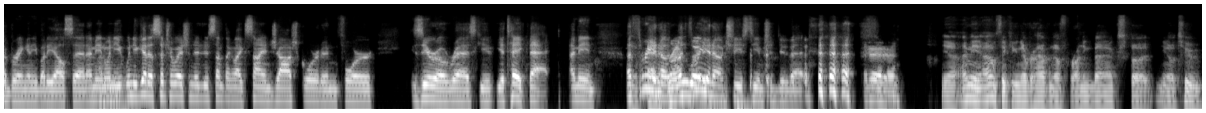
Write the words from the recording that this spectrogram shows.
to bring anybody else in. I mean, I when you when you get a situation to do something like sign Josh Gordon for zero risk, you you take that. I mean, a three and oh, a three and oh Chiefs team should do that. Yeah. yeah. I mean, I don't think you can never have enough running backs, but you know, to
